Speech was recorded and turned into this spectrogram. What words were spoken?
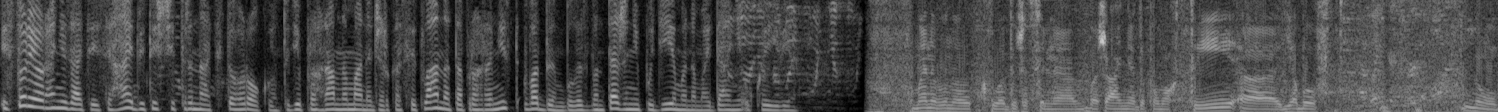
Історія організації сягає 2013 року. Тоді програмна менеджерка Світлана та програміст Вадим були збентежені подіями на майдані у Києві. У мене виникло дуже сильне бажання допомогти. Е, Я був ну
